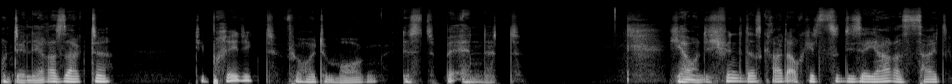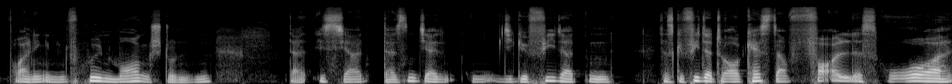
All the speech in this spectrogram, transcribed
und der Lehrer sagte, die Predigt für heute Morgen ist beendet. Ja, und ich finde das gerade auch jetzt zu dieser Jahreszeit, vor allen Dingen in den frühen Morgenstunden, da ist ja, da sind ja die gefiederten, das gefiederte Orchester volles Rohr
